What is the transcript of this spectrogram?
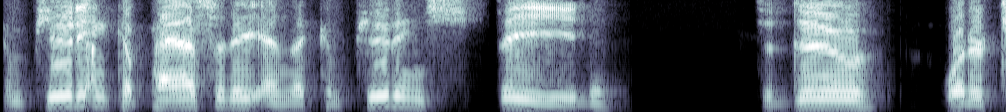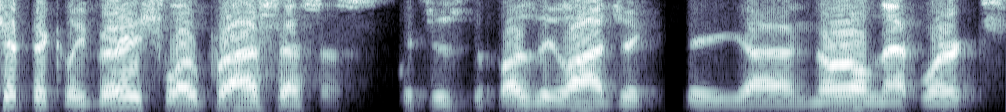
computing capacity and the computing speed to do what are typically very slow processes, which is the fuzzy logic, the uh, neural networks.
